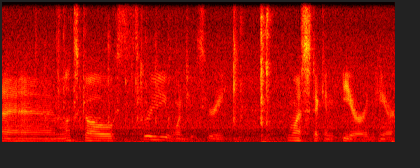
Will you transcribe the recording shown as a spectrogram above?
and let's go three, one, two, three. I want to stick an ear in here.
